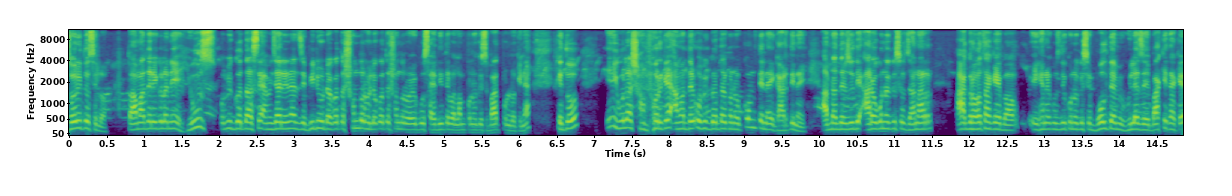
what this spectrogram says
জড়িত ছিল। তো আমাদের এগুলো নিয়ে হিউজ অভিজ্ঞতা আছে। আমি জানি না যে ভিডিওটা কত সুন্দর হলো, কত সুন্দরভাবে গুছাই দিতে পারলাম, কোনো কিছু বাদ পড়ল কিনা। কিন্তু এইগুলা সম্পর্কে আমাদের অভিজ্ঞতার কোনো কমতি নাই, ঘাটতি নাই। আপনাদের যদি আরও কোনো কিছু জানার আগ্রহ থাকে বা এখানে যদি কোনো কিছু বলতে আমি ভুলে যাই, বাকি থাকে,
